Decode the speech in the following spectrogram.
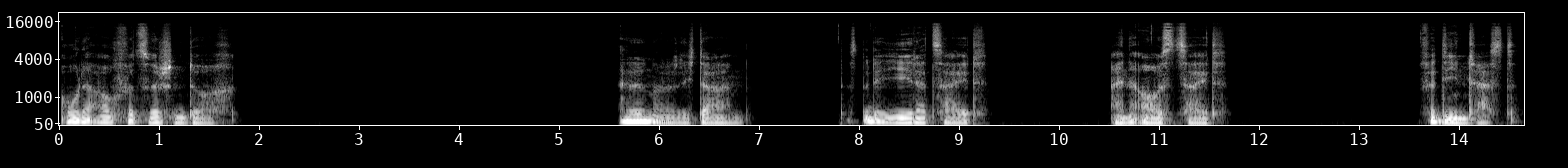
Oder auch für zwischendurch. Erinnere dich daran, dass du dir jederzeit eine Auszeit verdient hast.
